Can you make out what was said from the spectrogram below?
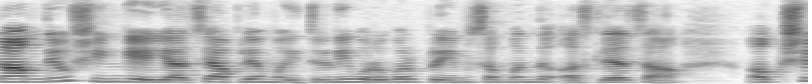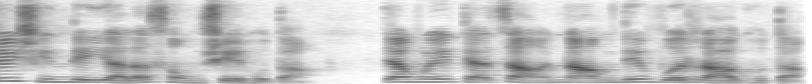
नामदेव शिंगे याचे आपल्या मैत्रिणीबरोबर प्रेमसंबंध असल्याचा अक्षय शिंदे याला संशय होता. त्यामुळे त्याचा नामदेववर राग होता.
